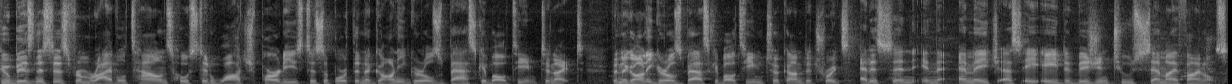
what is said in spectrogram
Two businesses from rival towns hosted watch parties to support the Negaunee girls basketball team tonight. The Negaunee girls basketball team took on Detroit's Edison in the MHSAA Division II semifinals.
